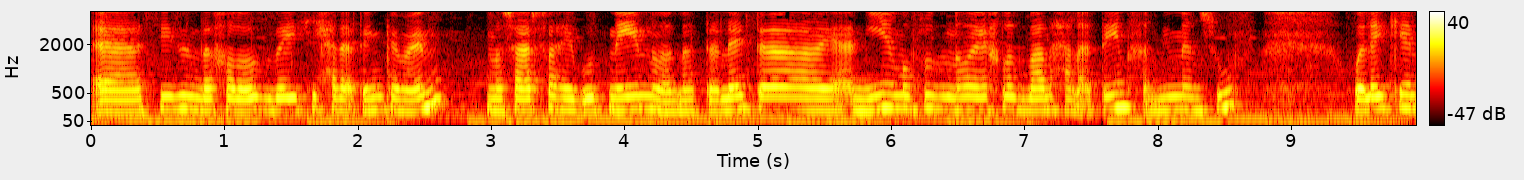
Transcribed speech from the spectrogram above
السيزون ده خلاص باقي فيه حلقتين كمان. مش عارفة هيبقوا اتنين ولا تلاتة. يعني المفروض إن هو يخلص بعد حلقتين خلينا نشوف. ولكن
